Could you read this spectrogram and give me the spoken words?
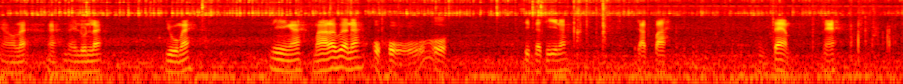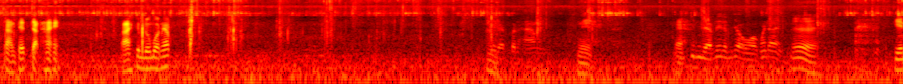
เอาละอะได้ลุ้นแล้วอยู่ไหมนี่ไงมาแล้วเพื่อนนะ โอ้โหสิบนาทีนะ จัดไปหนึ่งแต้มนะจานเพชรจัดให้ ไปขึ้นดูบนครับนี่ นนี่นะกินแบบนี้แล้วมันจะเอาออกไม่ได้ เออ กิน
